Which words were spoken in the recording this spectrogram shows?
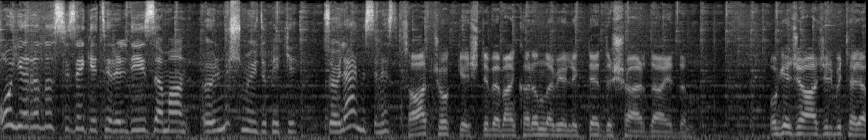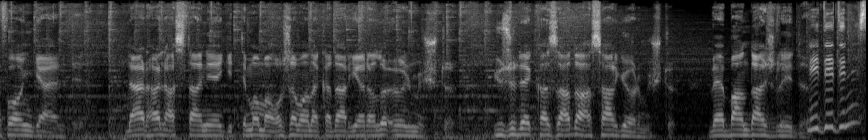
o yaralı size getirildiği zaman ölmüş müydü peki? Söyler misiniz? Saat çok geçti ve ben karımla birlikte dışarıdaydım. O gece acil bir telefon geldi. Derhal hastaneye gittim ama o zamana kadar yaralı ölmüştü. Yüzü de kazada hasar görmüştü ve bandajlıydı. Ne dediniz?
